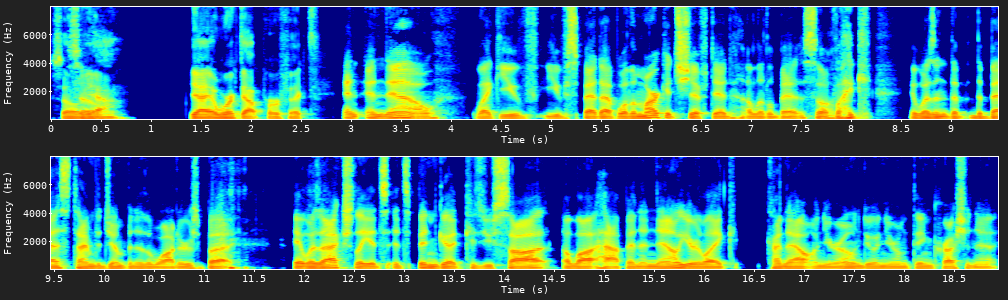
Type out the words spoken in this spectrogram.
So, So- yeah. Yeah, it worked out perfect. And and now like you've you've sped up. Well, the market shifted a little bit. So like it wasn't the the best time to jump into the waters, but it was actually it's it's been good cuz you saw a lot happen and now you're like kind of out on your own doing your own thing, crushing it.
